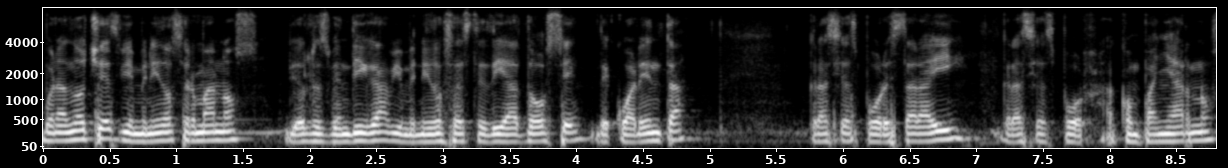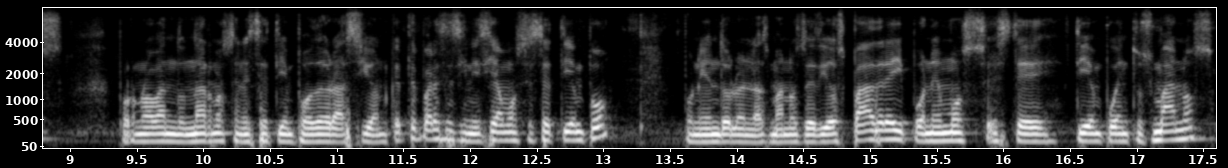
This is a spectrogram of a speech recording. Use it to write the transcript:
Buenas noches, bienvenidos hermanos, Dios les bendiga, bienvenidos a este día 12 de 40. Gracias por estar ahí, gracias por acompañarnos, por no abandonarnos en este tiempo de oración. ¿Qué te parece si iniciamos este tiempo poniéndolo en las manos de Dios Padre y ponemos este tiempo en tus manos?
